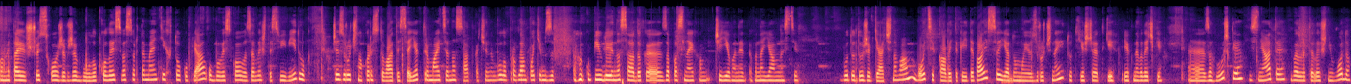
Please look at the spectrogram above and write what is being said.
Пам'ятаю, щось схоже вже було колись в асортименті. Хто купляв, обов'язково залиште свій відгук, чи зручно користуватися, як тримається насадка, чи не було проблем потім з купівлею насадок е, запасних, чи є вони в наявності. Буду дуже вдячна вам, бо цікавий такий девайс. Я думаю, зручний. Тут є ще такі, як невеличкі е, заглушки, зняти, вилити лишню воду.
